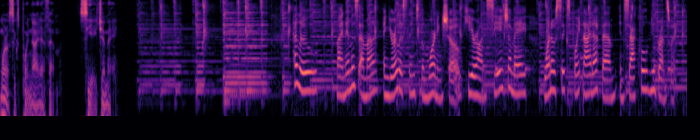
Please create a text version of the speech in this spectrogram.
106.9 FM, CHMA. Hello. My name is Emma, and you're listening to The Morning Show here on CHMA 106.9 FM in Sackville, New Brunswick.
